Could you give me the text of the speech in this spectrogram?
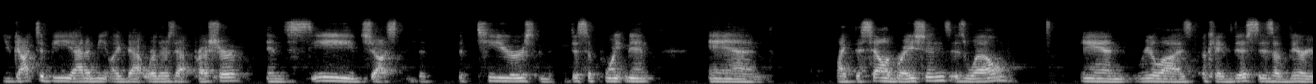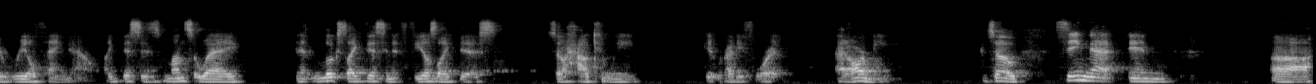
you got to be at a meet like that where there's that pressure and see just the, the tears and the disappointment and like the celebrations as well and realize okay this is a very real thing now like this is months away and it looks like this and it feels like this. So how can we get ready for it at our meet? So seeing that in, uh,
